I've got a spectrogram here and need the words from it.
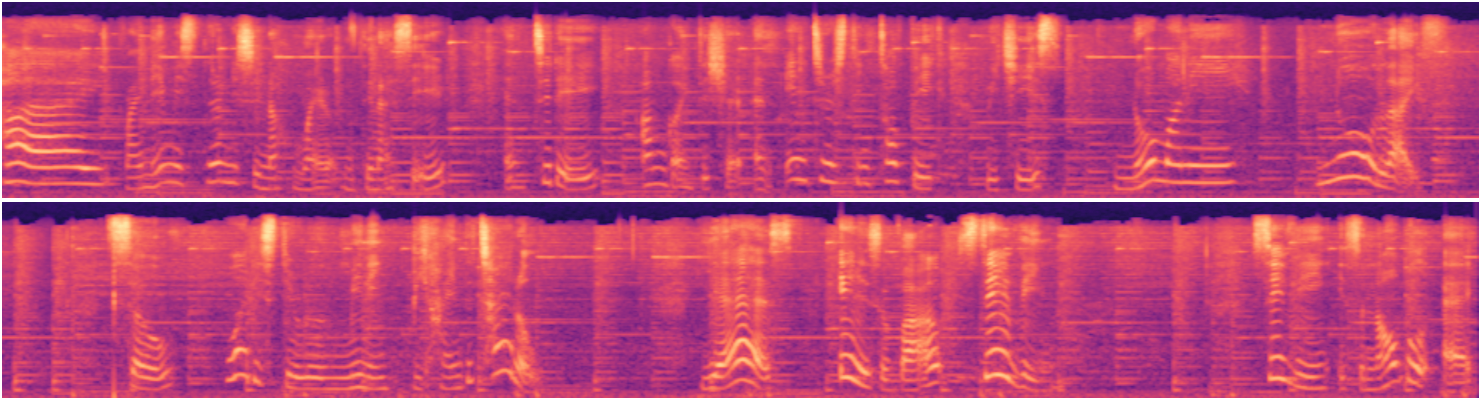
Hi, my name is Nur Nisrina Humaira binti Nasir and today I'm going to share an interesting topic which is no money, no life. So, what is the real meaning behind the title? Yes, it is about saving. Saving is a noble act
